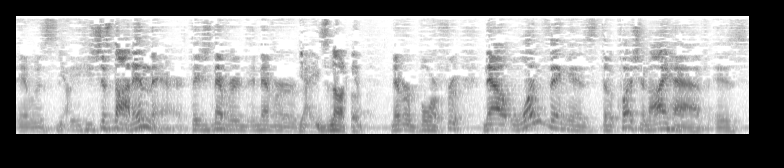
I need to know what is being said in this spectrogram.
it was. Yeah. He's just not in there. They just never never Yeah, he's not in. never bore fruit. Now, one thing is the question I have is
